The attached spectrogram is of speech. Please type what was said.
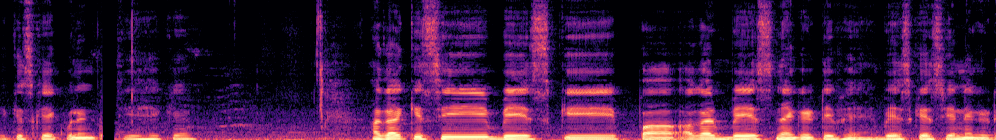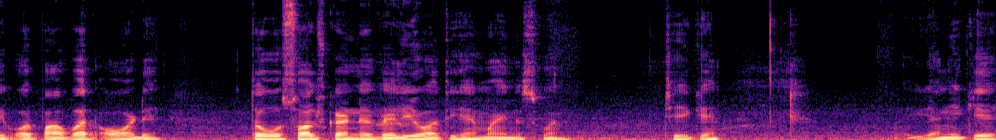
ये किसके इक्वलेंट होती है? कि अगर किसी बेस की अगर बेस नेगेटिव है बेस कैसी है नेगेटिव और पावर ऑड है तो वो सॉल्व करने वैल्यू आती है माइनस वन ठीक है? यानी कि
